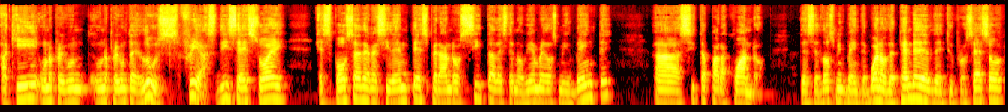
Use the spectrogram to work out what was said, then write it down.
aquí una, pregunta una pregunta de Luz Frías. Dice, soy esposa de residente esperando cita desde noviembre de 2020. Ah, ¿Cita para cuándo? Desde 2020. Bueno, depende de tu proceso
